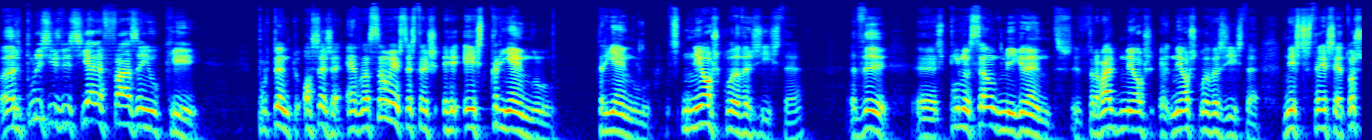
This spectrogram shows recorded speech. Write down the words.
A Polícia Judiciária fazem o quê? Portanto, ou seja, em relação a estas três- a este triângulo, triângulo neosclavagista, de eh, exploração de migrantes, de trabalho de eh, neosclavagista, nestes três setores,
